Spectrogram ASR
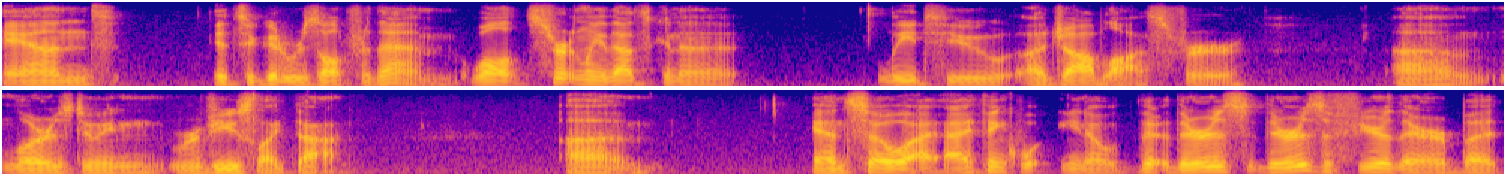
And it's a good result for them. Well, certainly that's going to lead to a job loss for um, lawyers doing reviews like that. Um, and so I, I think you know there, there is there is a fear there, but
